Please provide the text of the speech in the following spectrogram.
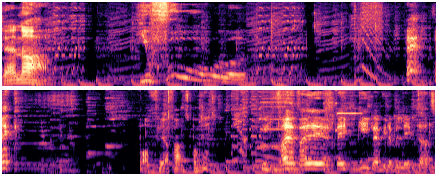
der nah. Juhu! Hä? Weg! Boah, vier Erfahrungspunkte. Weil, weil er den Gegner wiederbelebt hat.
